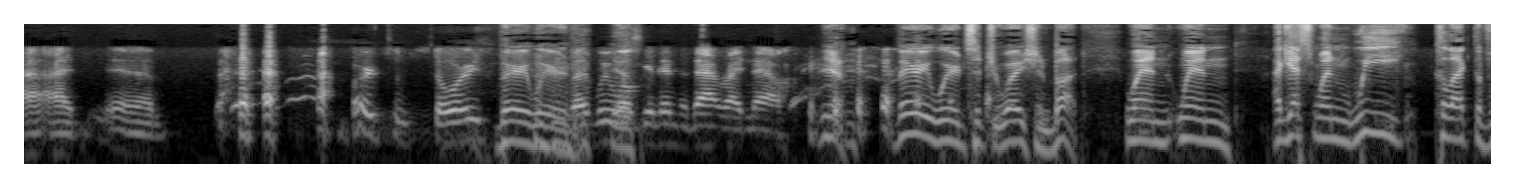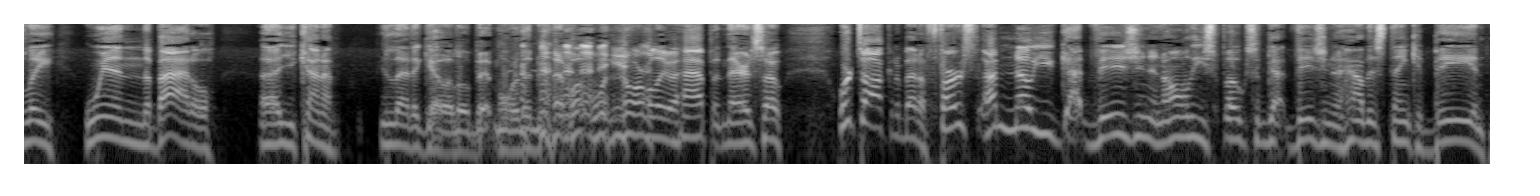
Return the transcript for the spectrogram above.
I, I uh, I've heard some stories. Very weird, but we yes. won't get into that right now. yeah, very weird situation. But when when I guess when we collectively win the battle, uh, you kind of you let it go a little bit more than what would normally would happen there. So we're talking about a first. I know you got vision, and all these folks have got vision of how this thing could be. And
